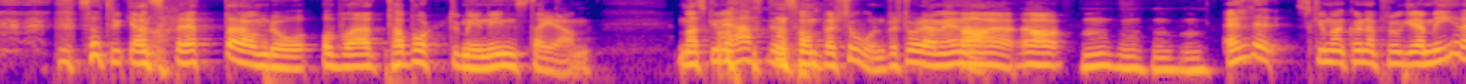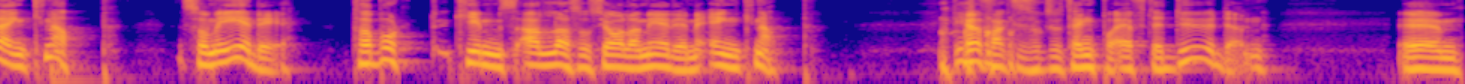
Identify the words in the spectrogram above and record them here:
Så att du kan sprätta dem då och bara ta bort min Instagram. Man skulle haft en sån person, förstår du vad jag menar? Ja, ja, ja. Mm, mm, mm, mm. Eller skulle man kunna programmera en knapp som är det? Ta bort Kims alla sociala medier med en knapp. Det har jag faktiskt också tänkt på efter döden. Um,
